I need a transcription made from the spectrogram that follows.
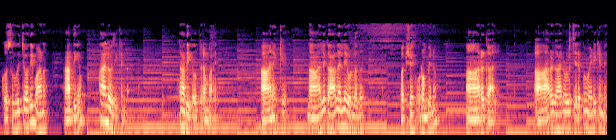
കുസൃതി ചോദ്യമാണ്. അധികം ആലോചിക്കണ്ട. അധികം ഉത്തരം പറയാം. ആനയ്ക്ക് നാല് കാലല്ലേ ഉള്ളത്. പക്ഷെ ഉറുമ്പിനും ആറ് കാൽ. ആറ് കാലുള്ള ചെരുപ്പ് മേടിക്കണ്ടേ?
